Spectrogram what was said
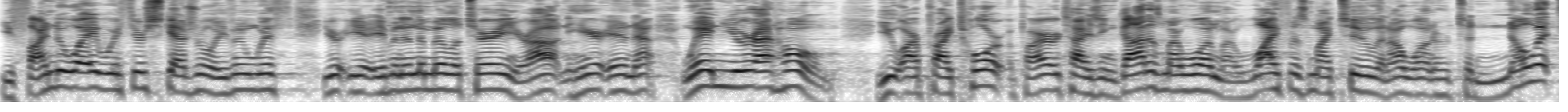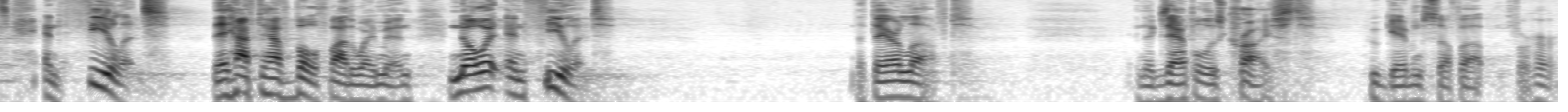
You find a way with your schedule, even with your, even in the military, and you're out and here, in and out. When you're at home, you are prioritizing God is my one, my wife is my two, and I want her to know it and feel it. They have to have both, by the way, men. Know it and feel it. That they are loved. And the example is Christ, who gave himself up for her.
